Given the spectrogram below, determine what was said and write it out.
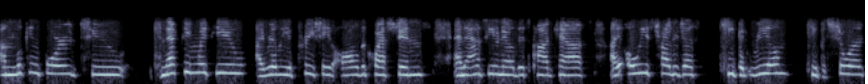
I'm looking forward to connecting with you. I really appreciate all the questions. And as you know, this podcast, I always try to just keep it real, keep it short,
